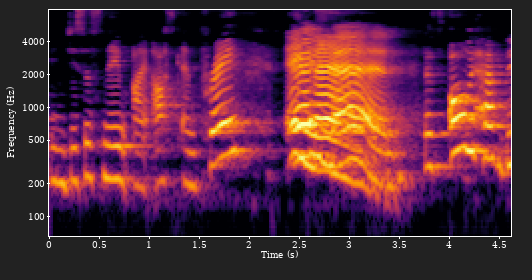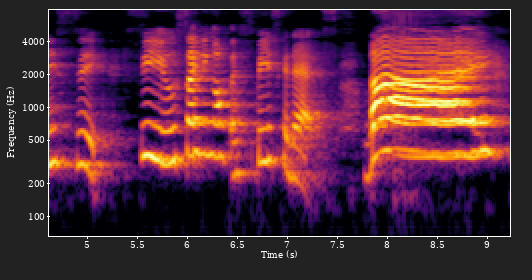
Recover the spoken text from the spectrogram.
In Jesus' name, I ask and pray. Amen. That's all we have this week. See you signing off as Space Cadets. Bye!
